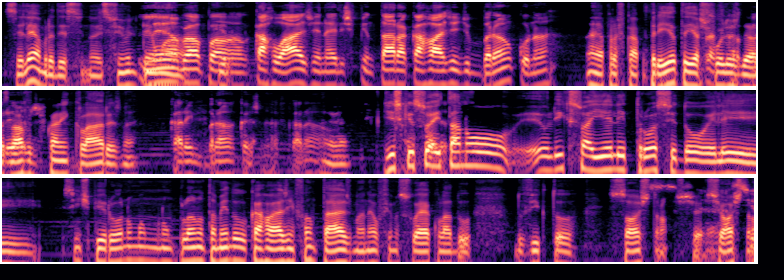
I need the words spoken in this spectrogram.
Você lembra desse nesse filme? Ele tem Lembra uma... a carruagem, né? Eles pintaram a carruagem de branco, né? É, para ficar preta e as pra folhas das preta. árvores ficarem claras, né? Ficarem brancas, né? Ficaram... É. Diz que isso aí tá no. Eu li que isso aí ele trouxe do. Ele se inspirou num, num plano também do Carruagem Fantasma, né? O filme sueco lá do, do Victor Sostrom. É, Sostrom.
